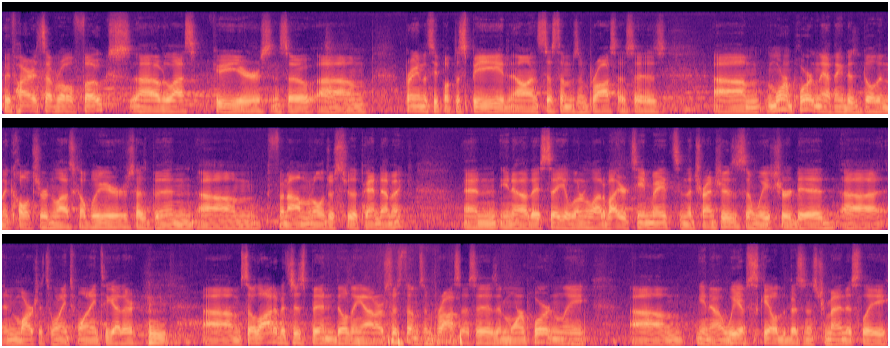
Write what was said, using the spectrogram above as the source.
we've hired several folks uh, over the last few years, and so um, bringing the people up to speed on systems and processes. Um, more importantly, I think just building the culture in the last couple of years has been um, phenomenal just through the pandemic. And you know, they say you learn a lot about your teammates in the trenches, and we sure did uh, in March of 2020 together. Hmm. Um, so a lot of it's just been building out our systems and processes, and more importantly, um, you know, we have scaled the business tremendously.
